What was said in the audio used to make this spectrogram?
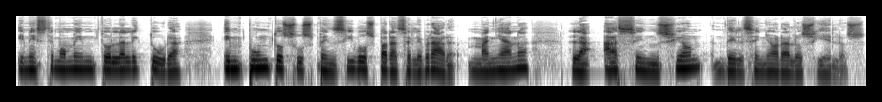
en este momento la lectura en puntos suspensivos para celebrar mañana la ascensión del Señor a los cielos.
